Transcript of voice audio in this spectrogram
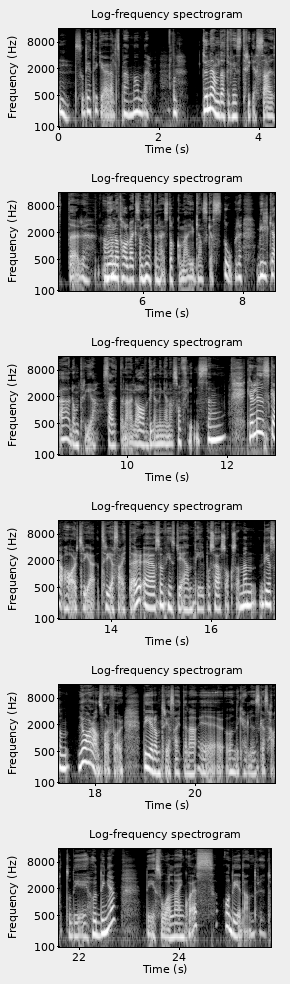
mm. Så det tycker jag är väldigt spännande. Du nämnde att det finns tre sajter. Ja. Neonatalverksamheten här i Stockholm är ju ganska stor. Vilka är de tre sajterna eller avdelningarna som finns? Mm. Karolinska har tre, tre sajter. Eh, sen finns det en till på SÖS också. Men det som jag har ansvar för det är de tre sajterna eh, under Karolinskas hatt. Och det är Huddinge, det är Solna NKS och det är Danderyd.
